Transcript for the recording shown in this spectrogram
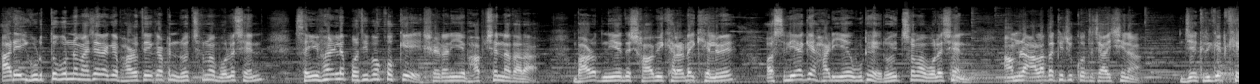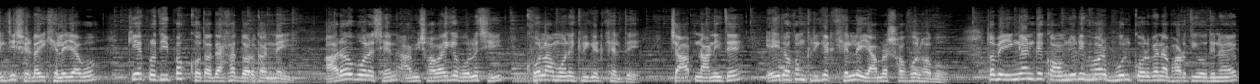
আর এই গুরুত্বপূর্ণ ম্যাচের আগে ভারতীয় ক্যাপ্টেন রোহিত শর্মা বলেছেন, সেমিফাইনালে প্রতিপক্ষ কে সেটা নিয়ে ভাবছেন না তারা। ভারত নিজেদের স্বাভাবিক খেলাটাই খেলবে। অস্ট্রেলিয়াকে হারিয়ে উঠে রোহিত শর্মা বলেছেন, আমরা আলাদা কিছু করতে চাইছি না। যে ক্রিকেট খেলছি সেটাই খেলে যাব। কে প্রতিপক্ষ তা দেখার দরকার নেই। আরও বলেছেন, আমি সবাইকে বলেছি, খোলা মনে ক্রিকেট খেলতে। চাপ না নিতে, এই রকম ক্রিকেট খেললেই আমরা সফল হব। তবে ইংল্যান্ডকে কমজোরি হওয়ার ভুল করবে না ভারতীয় অধিনায়ক,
